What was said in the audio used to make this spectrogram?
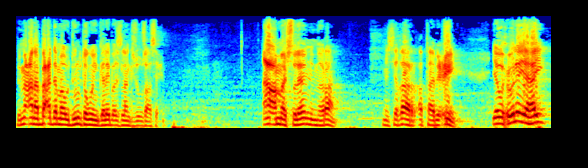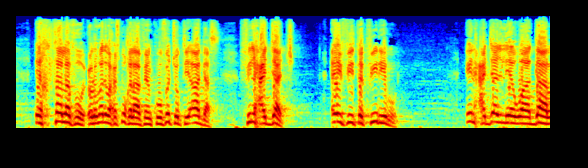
bimacnaa bacdama uu dunuubta weyn galay ba islamkiisa usa asixin acmash sulayman ibn mihran min sigaar ataabiciin ya wuxuu leeyahay ikhtalafuu culummadii waxay isku khilaafeen kuufo joogtay aagaas fi lxajaaj ay fii takfiirihi buur in xajaaj liya waa gaal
